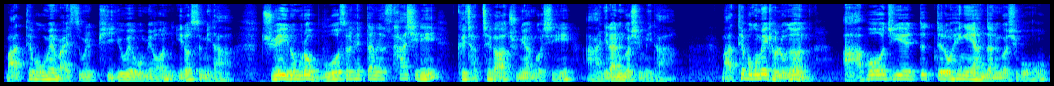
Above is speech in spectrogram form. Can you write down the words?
마태복음의 말씀을 비교해 보면 이렇습니다. 주의 이름으로 무엇을 했다는 사실이 그 자체가 중요한 것이 아니라는 것입니다. 마태복음의 결론은 아버지의 뜻대로 행해야 한다는 것이고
